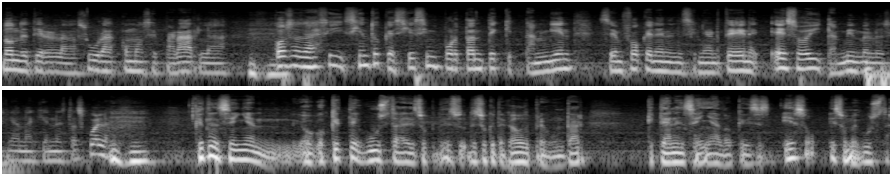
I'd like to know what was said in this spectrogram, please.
dónde tirar la basura, cómo separarla, cosas así. Siento que sí es importante que también se enfoquen en enseñarte eso y también me lo enseñan aquí en esta escuela. ¿Qué te enseñan o, qué te gusta de eso, de eso, que te acabo de preguntar? que te han enseñado? Que dices, eso, eso me gusta.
